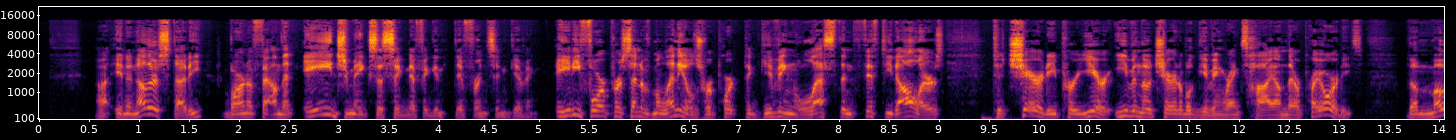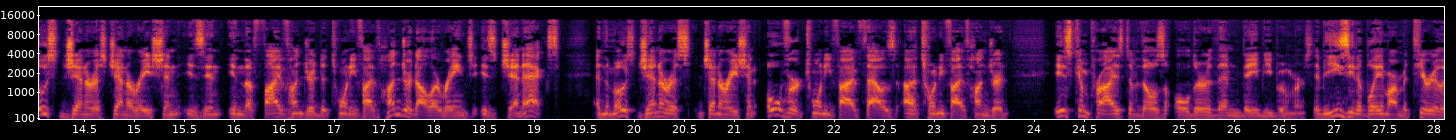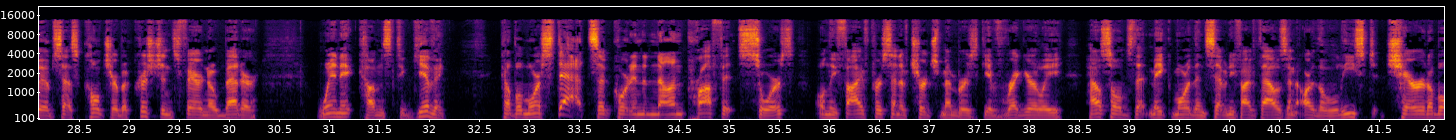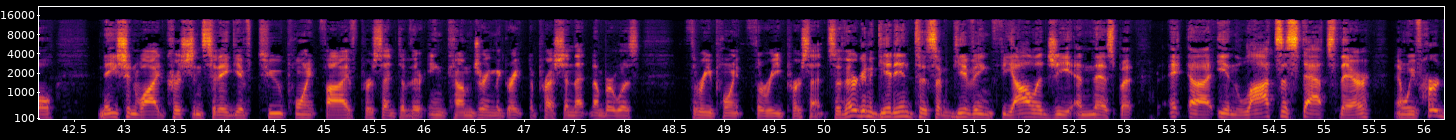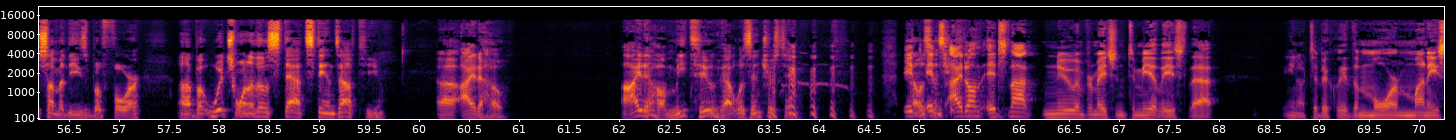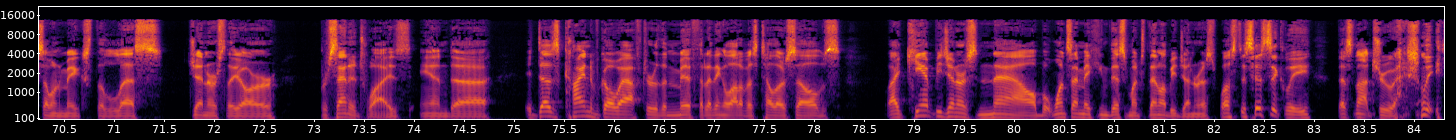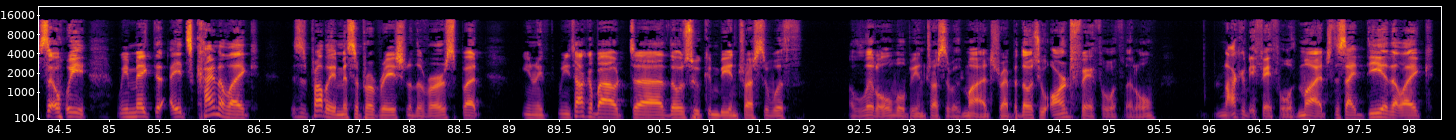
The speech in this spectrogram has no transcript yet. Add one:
Uh, in another study, Barna found that age makes a significant difference in giving. 84% of millennials report to giving less than $50 to charity per year, even though charitable giving ranks high on their priorities. The most generous generation is in, in the 500 to $2,500 range is Gen X. And the most generous generation over 25,000, uh, 2,500 is comprised of those older than baby boomers. It'd be easy to blame our materially obsessed culture, but Christians fare no better when it comes to giving. A couple more stats. According to nonprofit source, only 5% of church members give regularly. Households that make more than 75,000 are the least charitable. Nationwide, Christians today give 2.5% of their income. During the Great Depression, that number was 3.3%. So they're going to get into some giving theology and this, but uh, in lots of stats there, and we've heard some of these before. Uh, but which one of those stats stands out to you? Uh, Idaho. Idaho, me too. That was interesting. it, was it's interesting. I don't. It's not new information to me, at least. That you know, typically the more money someone makes, the less generous they are percentage wise, and uh, it does kind of go after the myth that I think a lot of us tell ourselves. I can't be generous now, but once I'm making this much, then I'll be generous. Well, statistically, that's not true, actually. So we we make the. It's kind of like this is probably a misappropriation of the verse, but you know, when you talk about uh, those who can be entrusted with a little will be entrusted with much, right? But those who aren't faithful with little, not going to be faithful with much. This idea that like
